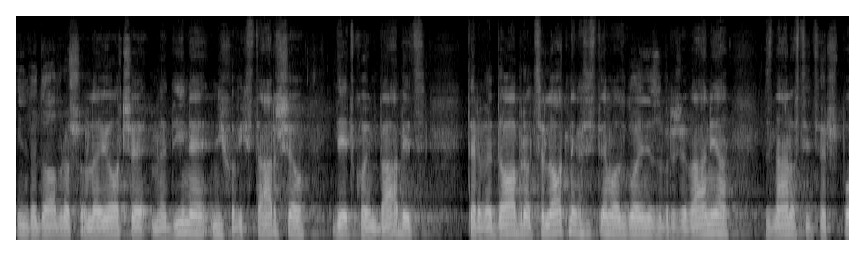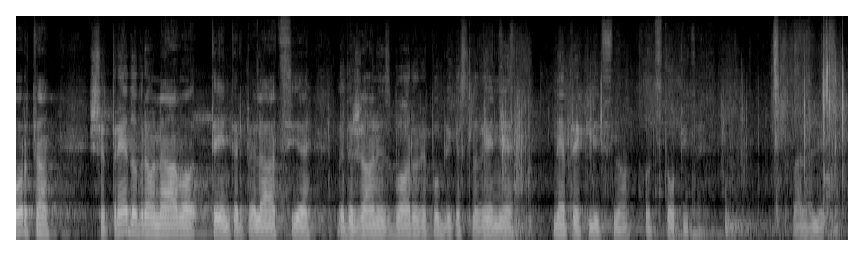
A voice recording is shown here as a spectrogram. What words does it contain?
in v dobro šolajoče mladine, njihovih staršev, dedkov in babic ter v dobro celotnega sistema vzgoje in izobraževanja, znanosti ter športa še pred obravnavo te interpelacije v Državnem zboru Republike Slovenije nepreklicno odstopite. Hvala lepa.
